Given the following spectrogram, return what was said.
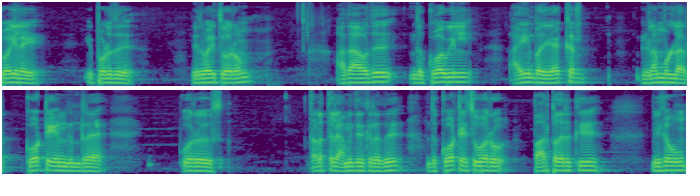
கோயிலை இப்பொழுது நிர்வகித்து வரும் அதாவது இந்த கோவில் ஐம்பது ஏக்கர் நிலமுள்ள கோட்டை என்கின்ற ஒரு தளத்தில் அமைந்திருக்கிறது. அந்த கோட்டை சுவர் பார்ப்பதற்கு மிகவும்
